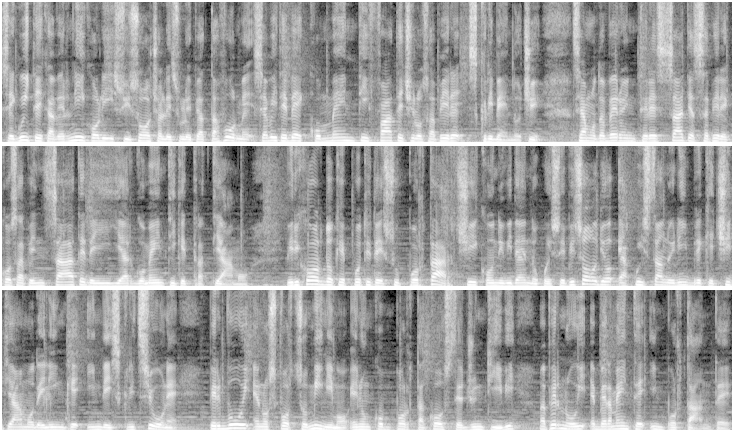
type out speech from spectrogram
Seguite i cavernicoli sui social e sulle piattaforme, se avete idee commenti fatecelo sapere scrivendoci. Siamo davvero interessati a sapere cosa pensate degli argomenti che trattiamo. Vi ricordo che potete supportarci condividendo questo episodio e acquistando i libri che citiamo dei link in descrizione. Per voi è uno sforzo minimo e non comporta costi aggiuntivi, ma per noi è veramente importante.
